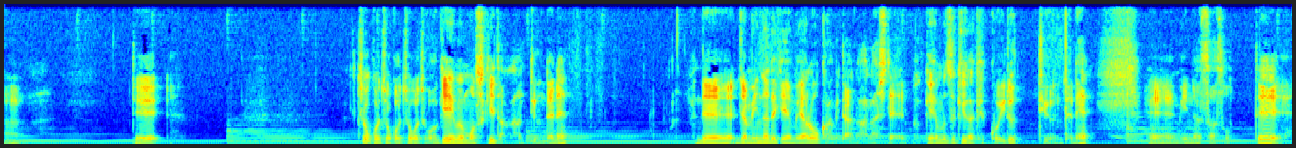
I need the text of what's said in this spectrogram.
ん。でちょこちょこちょこちょこゲームも好きだなんて言うんでね。で、じゃあみんなでゲームやろうかみたいな話で、ゲーム好きが結構いるっていうんでね、えー、みんな誘って、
